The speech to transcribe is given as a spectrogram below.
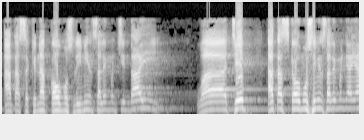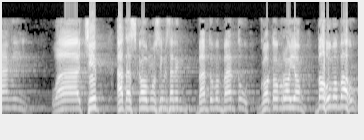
atas segenap kaum muslimin saling mencintai. Wajib atas kaum muslimin saling menyayangi. Wajib atas kaum muslim saling bantu membantu, gotong royong, bahu membahu.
